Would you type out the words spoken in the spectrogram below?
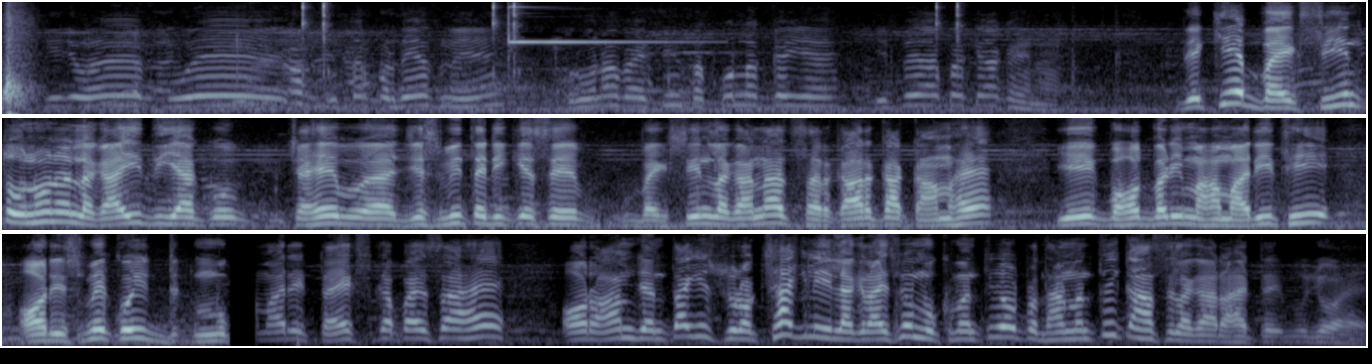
कि जो है पूरे उत्तर प्रदेश में कोरोना वैक्सीन सबको लग गई है। इस पे आपका क्या कहना है? देखिए वैक्सीन तो उन्होंने लगा ही दिया को चाहे जिस भी तरीके से वैक्सीन लगाना सरकार का काम है ये एक बहुत बड़ी महामारी थी और इसमें कोई हमारे टैक्स का पैसा है और आम जनता की सुरक्षा के लिए लग रहा है। इसमें मुख्यमंत्री और प्रधानमंत्री कहाँ से लगा रहा है जो है?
